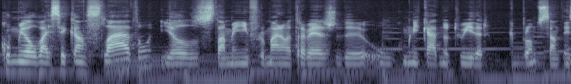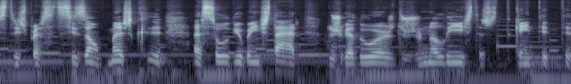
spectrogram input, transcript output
como ele vai ser cancelado, eles também informaram através de um comunicado no Twitter que, pronto, sentem-se tristes por essa decisão, mas que a saúde e o bem-estar dos jogadores, dos jornalistas, de quem te, te,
